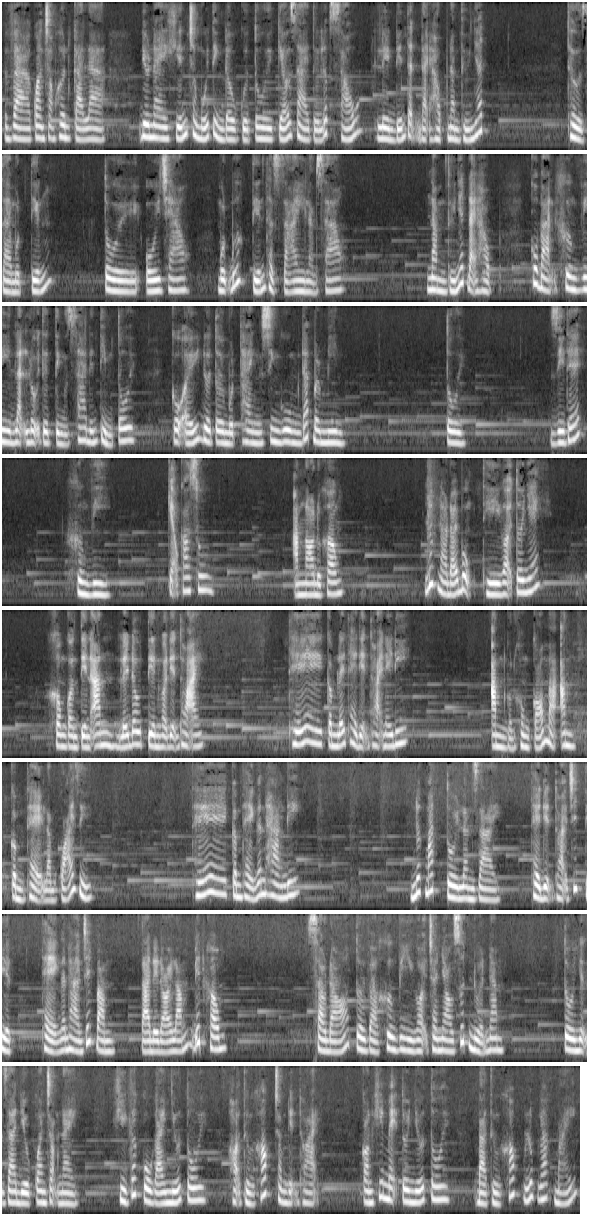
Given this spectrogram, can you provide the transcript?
Và quan trọng hơn cả là Điều này khiến cho mối tình đầu của tôi kéo dài từ lớp 6 lên đến tận đại học năm thứ nhất. Thở dài một tiếng, tôi ôi chao, một bước tiến thật dài làm sao. Năm thứ nhất đại học, cô bạn Khương Vi lặn lội từ tỉnh xa đến tìm tôi. Cô ấy đưa tôi một thành Singum Dappermin. Tôi Gì thế? Khương Vi Kẹo cao su Ăn no được không? Lúc nào đói bụng thì gọi tôi nhé. Không còn tiền ăn Lấy đâu tiền gọi điện thoại? Thế cầm lấy thẻ điện thoại này đi. Ăn còn không có mà ăn Cầm thẻ làm quái gì? Thế cầm thẻ ngân hàng đi. Nước mắt tôi lăn dài Thẻ điện thoại chết tiệt Thẻ ngân hàng chết bầm Ta đây đói lắm biết không? Sau đó tôi và Khương Vi gọi cho nhau suốt nửa năm Tôi nhận ra điều quan trọng này. Khi các cô gái nhớ tôi, họ thường khóc trong điện thoại. Còn khi mẹ tôi nhớ tôi, bà thường khóc lúc gác máy.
